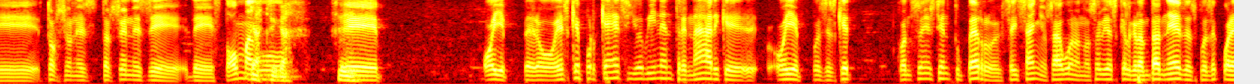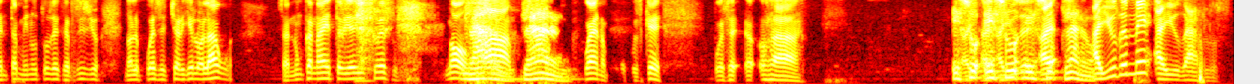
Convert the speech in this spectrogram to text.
eh, torsiones, torsiones de, estómago. Eh, oye, pero es que, ¿por qué? Si yo vine a entrenar y que, oye, pues es que, ¿cuántos años tiene tu perro? Seis años. Ah, bueno, no sabías que el gran danés, después de 40 minutos de ejercicio, no le puedes echar hielo al agua. O sea, nunca nadie te había dicho eso. No, claro, ah, claro. Bueno, pues es que, pues, eh, o sea. Eso, eso, eso, claro. Ayúdenme a ayudarlos.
